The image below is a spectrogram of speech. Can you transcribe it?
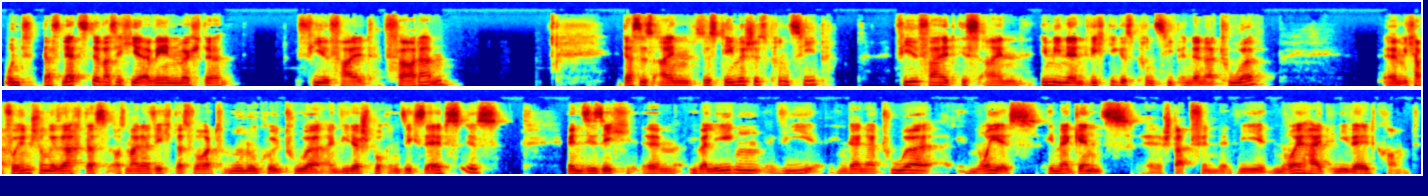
Und das Letzte, was ich hier erwähnen möchte, Vielfalt fördern. Das ist ein systemisches Prinzip. Vielfalt ist ein eminent wichtiges Prinzip in der Natur. Ähm, ich habe vorhin schon gesagt, dass aus meiner Sicht das Wort Monokultur ein Widerspruch in sich selbst ist wenn Sie sich ähm, überlegen, wie in der Natur Neues, Emergenz äh, stattfindet, wie Neuheit in die Welt kommt,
